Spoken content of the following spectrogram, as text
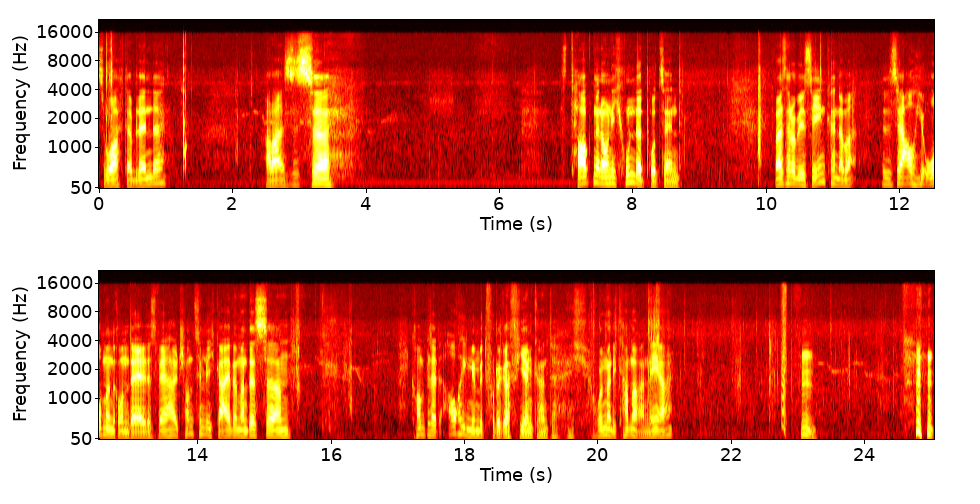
2,8er Blende. Aber es ist... Äh, es taugt mir noch nicht 100%. Ich weiß nicht, ob ihr es sehen könnt, aber es ist ja auch hier oben ein Rondell. Das wäre halt schon ziemlich geil, wenn man das ähm, komplett auch irgendwie mit fotografieren könnte. Ich hole mal die Kamera näher. Hm.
